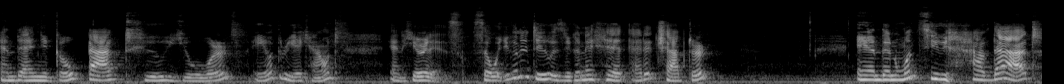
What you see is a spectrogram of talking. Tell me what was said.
and then you go back to your AO3 account and here it is. So what you're going to do is you're going to hit edit chapter and then once you have that,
